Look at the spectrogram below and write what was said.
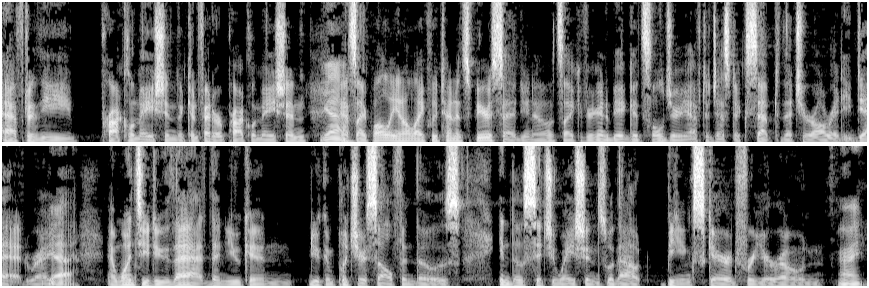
after the proclamation, the Confederate proclamation, Yeah. and it's like, well, you know, like Lieutenant Spears said, you know, it's like if you're going to be a good soldier, you have to just accept that you're already dead, right? Yeah. And once you do that, then you can you can put yourself in those in those situations without being scared for your own Right.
